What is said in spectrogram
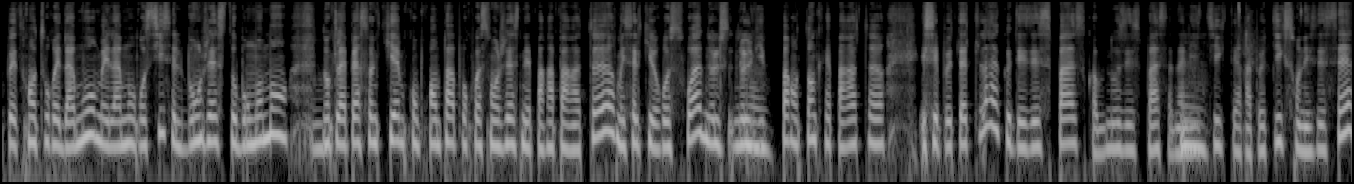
peut être entouré d'amour, mais l'amour aussi, c'est le bon geste au bon moment. Mmh. Donc, la personne qui aime ne comprend pas pourquoi son geste n'est pas réparateur, mais celle qui le reçoit ne, le vit pas en tant que réparateur. Et c'est peut-être là que des espaces comme nos espaces analytiques, mmh. thérapeutiques sont nécessaires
